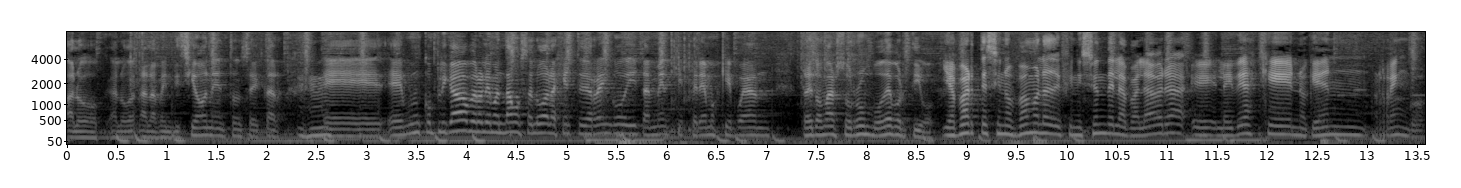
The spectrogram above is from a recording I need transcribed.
a, lo- a, lo- a las bendiciones entonces claro eh, es muy complicado pero le mandamos saludos a la gente de Rengo y también que esperemos que puedan retomar su rumbo deportivo Y aparte, si nos vamos a la definición de la palabra, eh, la idea es que no queden rengo.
